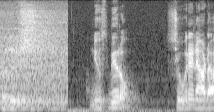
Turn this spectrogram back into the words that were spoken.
pollution news bureau Sooranad.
